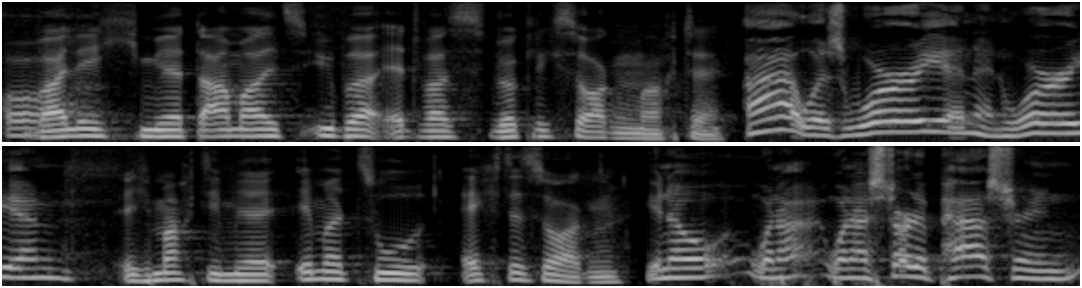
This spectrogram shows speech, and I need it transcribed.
Oh, weil ich mir damals über etwas wirklich Sorgen machte. I was worrying and worrying. Ich machte mir immerzu echte Sorgen. You know, when I when I started pastoring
